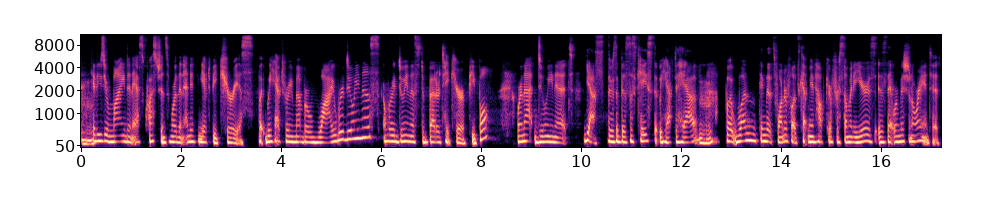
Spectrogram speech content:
Mm-hmm. You got to use your mind and ask questions more than anything. You have to be curious. But we have to remember why we're doing this. And we're doing this to better take care of people we're not doing it. Yes, there's a business case that we have to have. Mm-hmm. But one thing that's wonderful, it's kept me in healthcare for so many years, is that we're mission oriented.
